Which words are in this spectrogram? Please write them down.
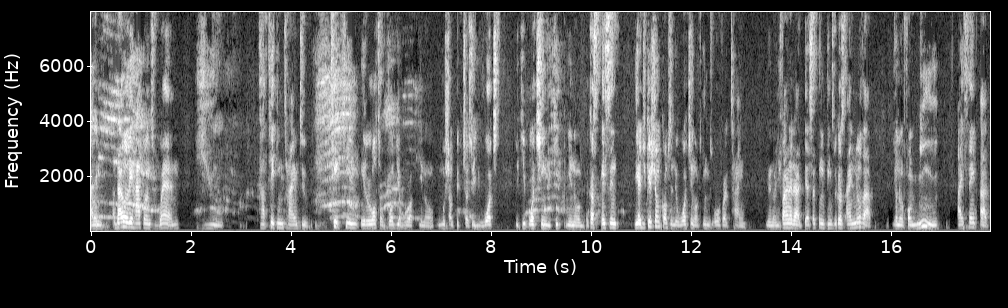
And that only happens when you have taken time to take in a lot of body of work, you know, motion pictures. So you watch you keep watching, you keep, you know, because it's in the education comes in the watching of things over time. You know, you find out that there's certain things because I know that, you know, for me, I think that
